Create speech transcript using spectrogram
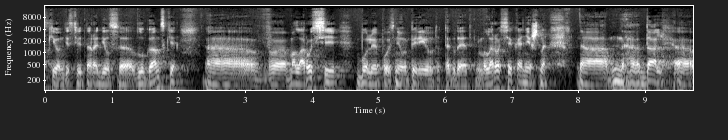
Луганский, он действительно родился в Луганске, э, в Малороссии более позднего периода, тогда это не Малороссия, конечно. Э, Даль э,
